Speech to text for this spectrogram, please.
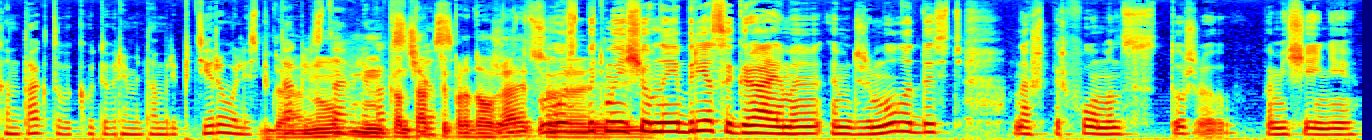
контакт, вы какое-то время там репетировали, спектакли да, ну, ставили, как контакты сейчас? продолжаются. Может быть, мы еще в ноябре сыграем МГ «Молодость», наш перформанс тоже в помещении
